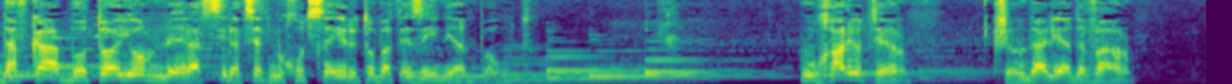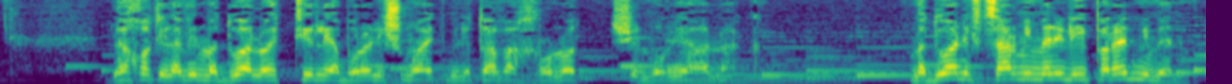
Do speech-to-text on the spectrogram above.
דווקא באותו היום נאלצתי לצאת מחוץ לעיר לטובת איזה עניין פעוט. מאוחר יותר, כשנודע לי הדבר, לא יכולתי להבין מדוע לא התיר לי הבורא לשמוע את מילותיו האחרונות של מורי הענק. מדוע נבצר ממני להיפרד ממנו?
